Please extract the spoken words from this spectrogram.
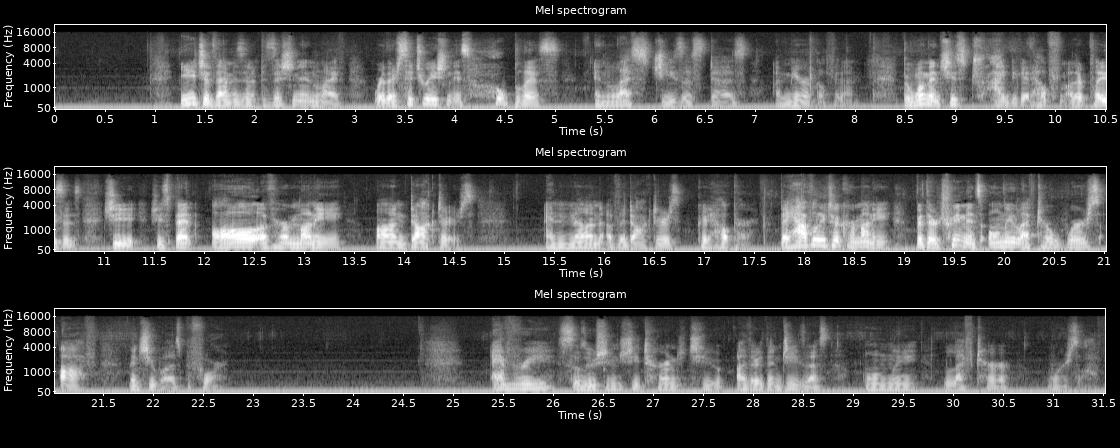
Each of them is in a position in life where their situation is hopeless unless Jesus does a miracle for them. The woman, she's tried to get help from other places. She she spent all of her money on doctors, and none of the doctors could help her. They happily took her money, but their treatments only left her worse off than she was before. Every solution she turned to other than Jesus only left her worse off.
